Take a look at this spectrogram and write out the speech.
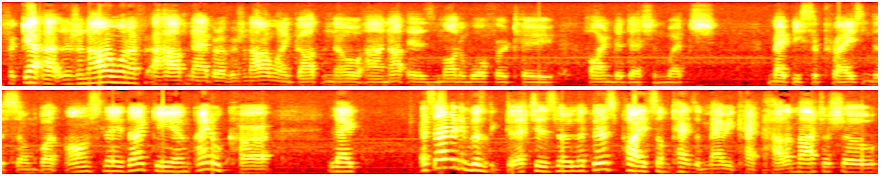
forget. Uh, there's another one I have now, but there's another one I got no, and that is Modern Warfare 2 Hardened Edition, which might be surprising to some. But honestly, that game, I don't care. Like, it's not really because of the glitches though. Like, there's probably sometimes that maybe had a match or so,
